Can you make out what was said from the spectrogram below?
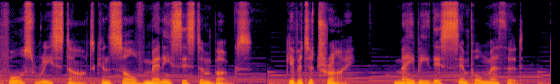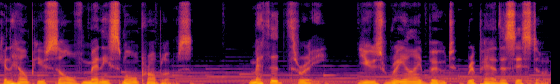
force restart can solve many system bugs. Give it a try. Maybe this simple method can help you solve many small problems. Method 3. Use ReiBoot repair the system.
